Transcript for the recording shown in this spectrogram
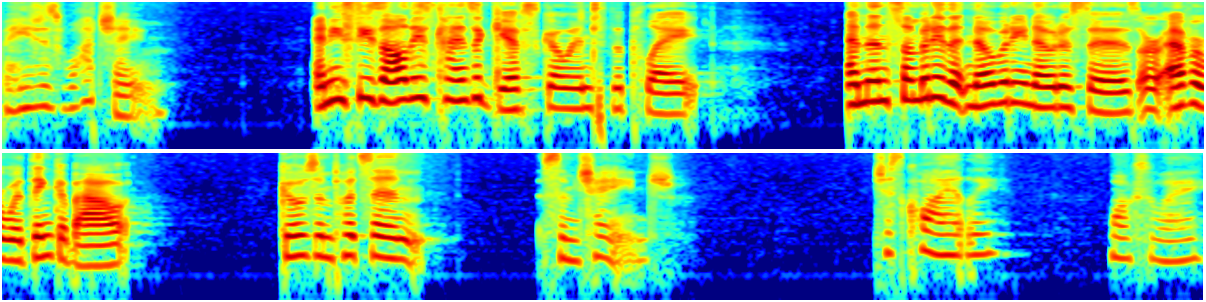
but he's just watching. And he sees all these kinds of gifts go into the plate. And then somebody that nobody notices or ever would think about goes and puts in some change. Just quietly walks away.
